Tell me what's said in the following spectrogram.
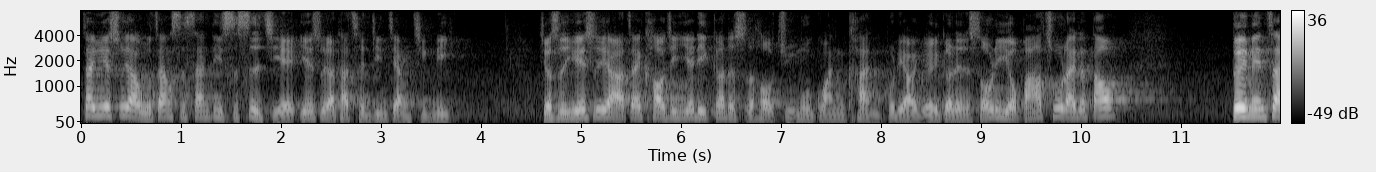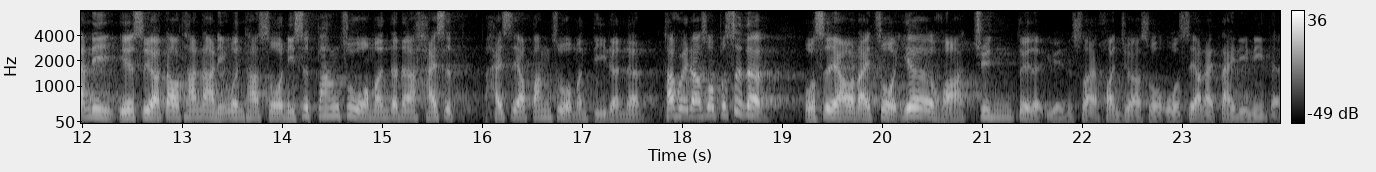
在约书亚五章十三第十四节，耶稣亚他曾经这样经历，就是约书亚在靠近耶利哥的时候，举目观看，不料有一个人手里有拔出来的刀，对面站立，约书亚到他那里问他说：“你是帮助我们的呢，还是还是要帮助我们敌人呢？”他回答说：“不是的。”我是要来做耶和华军队的元帅，换句话说，我是要来带领你的。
